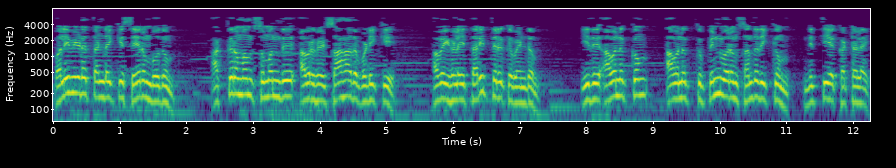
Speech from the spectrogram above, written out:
பலிவீட தண்டைக்கு சேரும் போதும் அக்கிரமம் சுமந்து அவர்கள் சாகாதபடிக்கு அவைகளை தரித்திருக்க வேண்டும். இது அவனுக்கும் அவனுக்கு பின்வரும் சந்ததிக்கும் நித்திய கட்டளை.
